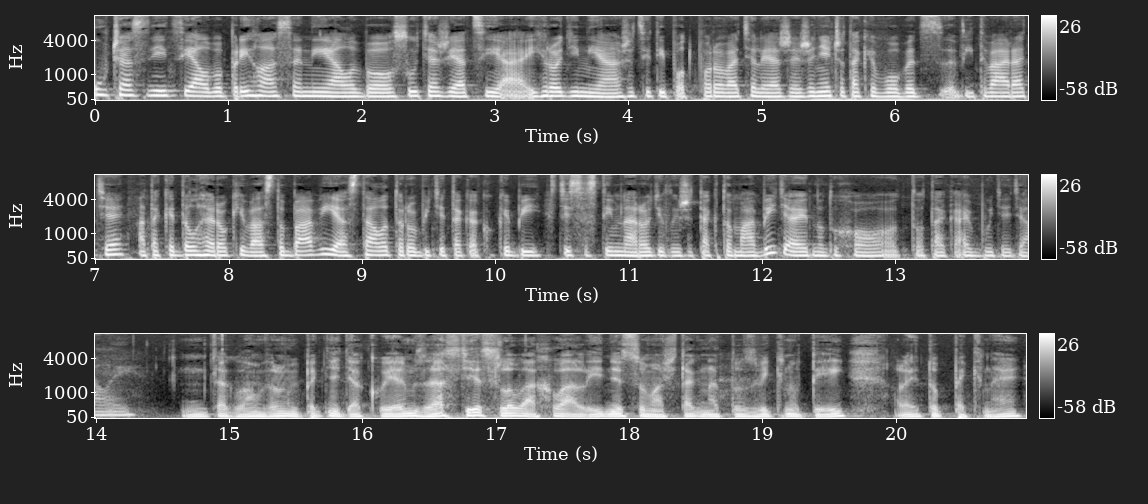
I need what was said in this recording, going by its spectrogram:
účastníci alebo prihlásení alebo súťažiaci a ich rodiny a všetci tí podporovatelia, že, že niečo také vôbec vytvárate a také dlhé roky vás to baví a stále to robíte tak, ako keby ste sa s tým narodili, že tak to má byť a jednoducho to tak aj bude ďalej. Mm, tak vám veľmi pekne ďakujem za tie slova chvály. Nie som až tak na to zvyknutý, ale je to pekné.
